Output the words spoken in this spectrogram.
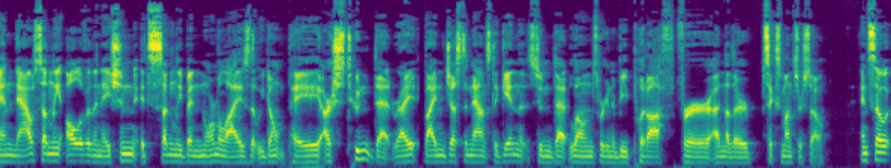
And now suddenly all over the nation, it's suddenly been normalized that we don't pay our student debt, right? Biden just announced again that student debt loans were going to be put off for another six months or so. And so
